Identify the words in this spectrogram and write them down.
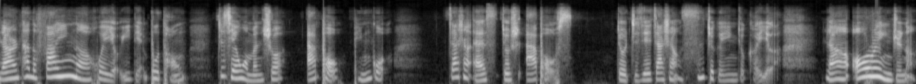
然而，它的发音呢会有一点不同。之前我们说 apple 苹果，加上 s 就是 apples，就直接加上 s 这个音就可以了。然而 orange 呢，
